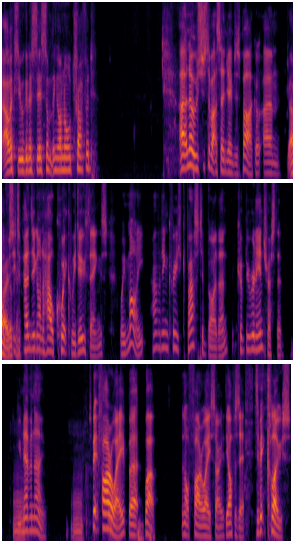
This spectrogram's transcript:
Alex, you were going to say something on Old Trafford? Uh, no, it was just about St James's Park. Um, obviously, okay. depending on how quick we do things, we might have an increased capacity by then. It could be really interesting. Mm. You never know. Mm. It's a bit far away, but well, not far away. Sorry, the opposite. It's a bit close.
